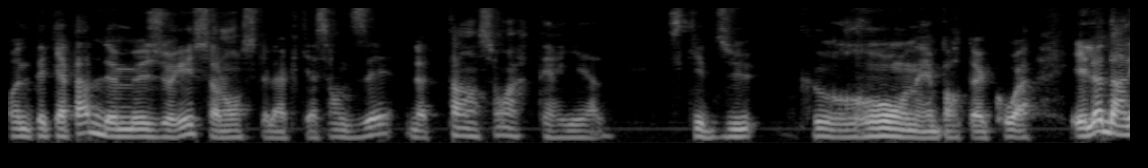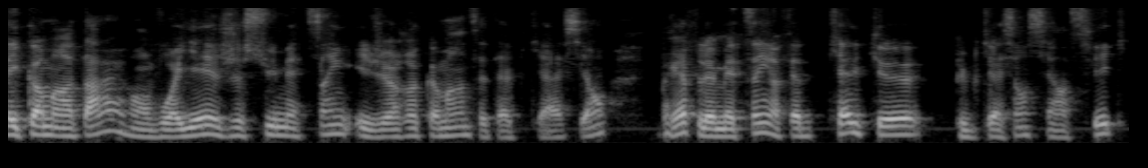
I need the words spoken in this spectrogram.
on était capable de mesurer, selon ce que l'application disait, notre tension artérielle, ce qui est du gros n'importe quoi. Et là, dans les commentaires, on voyait je suis médecin et je recommande cette application. Bref, le médecin a fait quelques publications scientifiques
